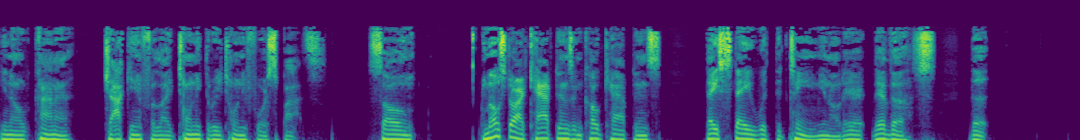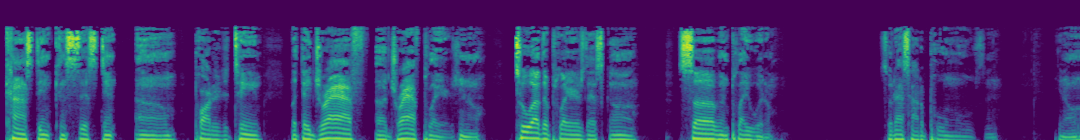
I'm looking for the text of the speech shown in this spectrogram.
you know, kind of jockeying for like 23, 24 spots. So most of our captains and co-captains, they stay with the team. You know, they're, they're the, the constant, consistent, um, part of the team, but they draft, uh, draft players, you know, two other players that's to sub and play with them. So that's how the pool moves, and you know,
